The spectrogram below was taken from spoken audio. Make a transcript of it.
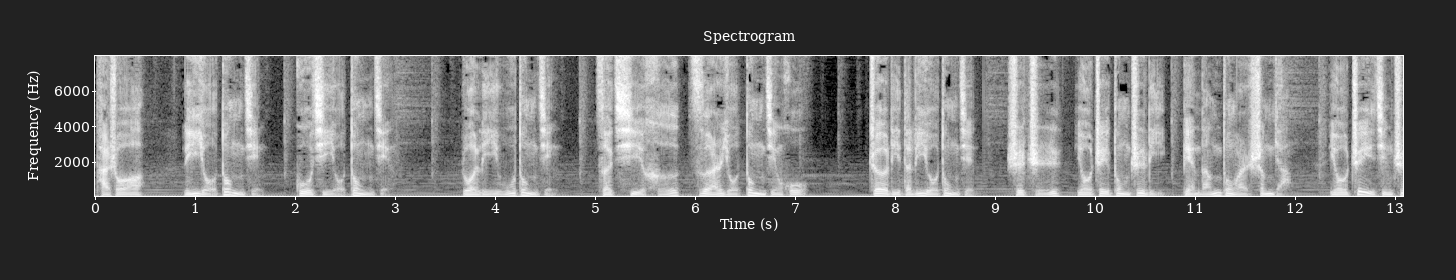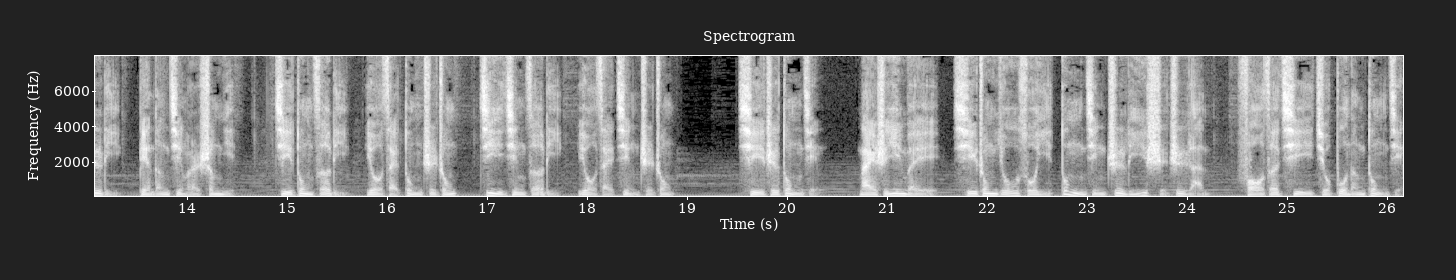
他说：“理有动静，故气有动静。若理无动静，则气何自而有动静乎？”这里的理有动静。是指有这动之理，便能动而生养；有这静之理，便能静而生隐。既动则理，又在动之中；既静则理，又在静之中。气之动静，乃是因为其中有所以动静之理使之然，否则气就不能动静。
